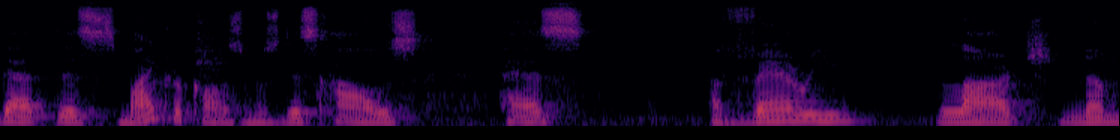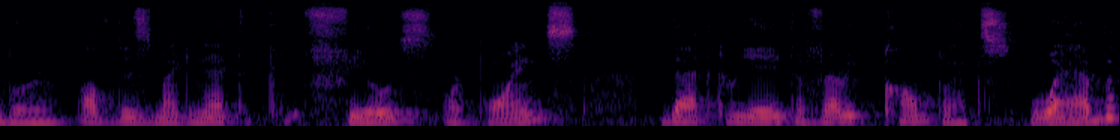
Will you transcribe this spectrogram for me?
that this microcosmos, this house, has a very large number of these magnetic fields or points that create a very complex web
